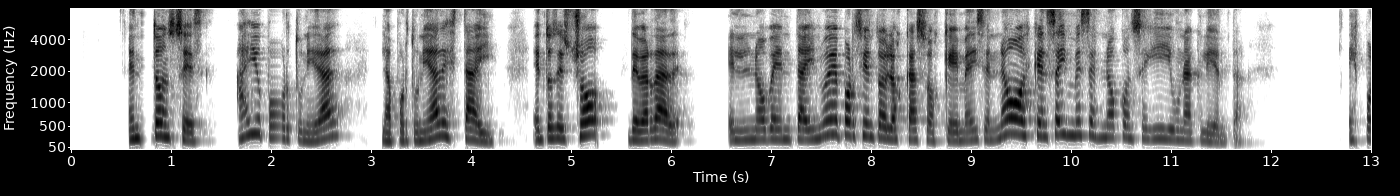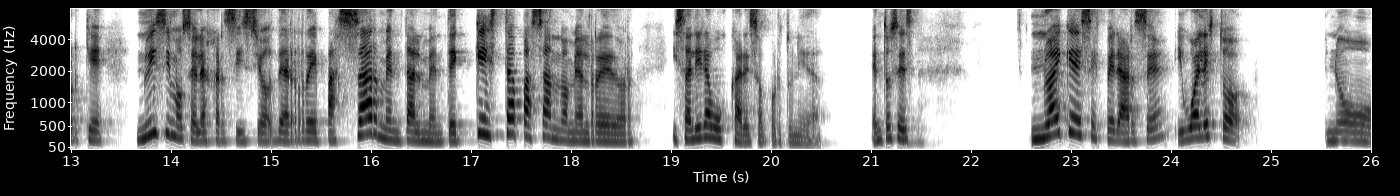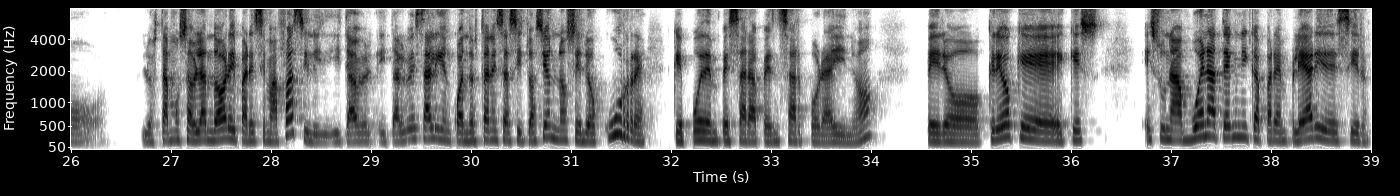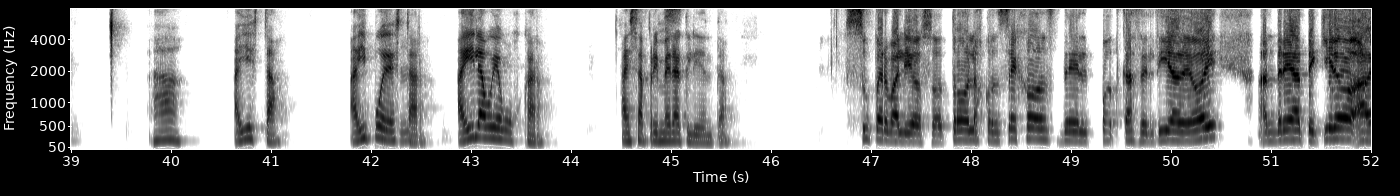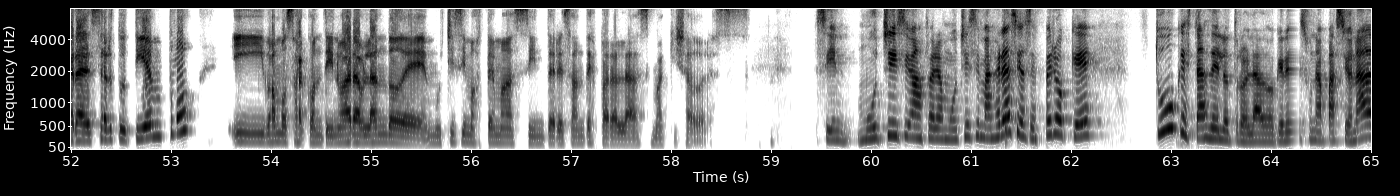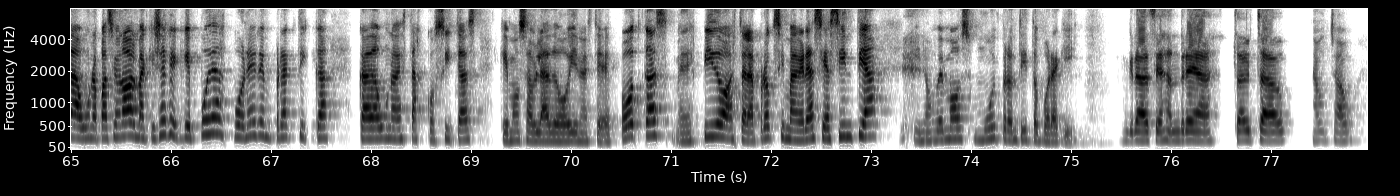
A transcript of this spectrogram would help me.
Entonces, hay oportunidad, la oportunidad está ahí. Entonces, yo, de verdad, el 99% de los casos que me dicen, no, es que en seis meses no conseguí una clienta, es porque no hicimos el ejercicio de repasar mentalmente qué está pasando a mi alrededor y salir a buscar esa oportunidad. Entonces, no hay que desesperarse. Igual esto no lo estamos hablando ahora y parece más fácil y, tal, vez alguien cuando está en esa situación no se le ocurre que puede empezar a pensar por ahí, ¿no? Pero creo que, es, es una buena técnica para emplear y decir, ah, ahí está, ahí puede estar, ahí la voy a buscar, a esa primera clienta súper valioso. Todos los consejos del podcast del día de hoy. Andrea, te quiero agradecer tu tiempo y vamos a continuar hablando de muchísimos temas interesantes para las maquilladoras. Sí, muchísimas, pero muchísimas gracias. Espero que tú que estás del otro lado, que eres una apasionada, un apasionado del maquillaje, que puedas poner en práctica cada una de estas cositas que hemos hablado hoy en este podcast. Me despido, hasta la próxima. Gracias, Cintia, y nos vemos muy prontito por aquí. Gracias, Andrea. Chao, chao. Chao, chao.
